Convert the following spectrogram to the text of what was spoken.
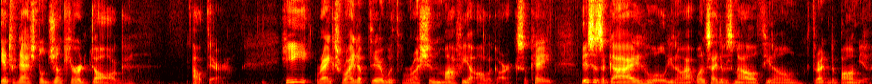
international junkyard dog out there. He ranks right up there with Russian mafia oligarchs, okay? This is a guy who will, you know, out one side of his mouth, you know, threaten to bomb you.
